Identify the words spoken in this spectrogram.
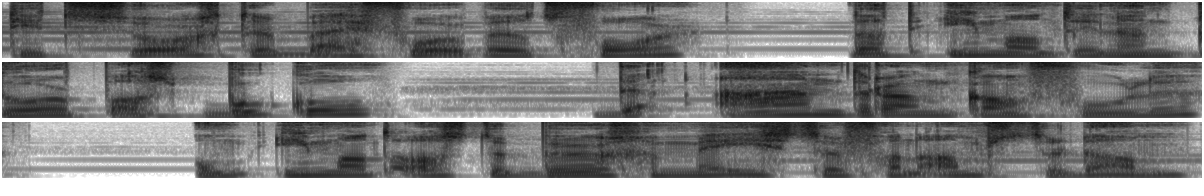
Dit zorgt er bijvoorbeeld voor dat iemand in een dorp als Boekel de aandrang kan voelen om iemand als de burgemeester van Amsterdam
